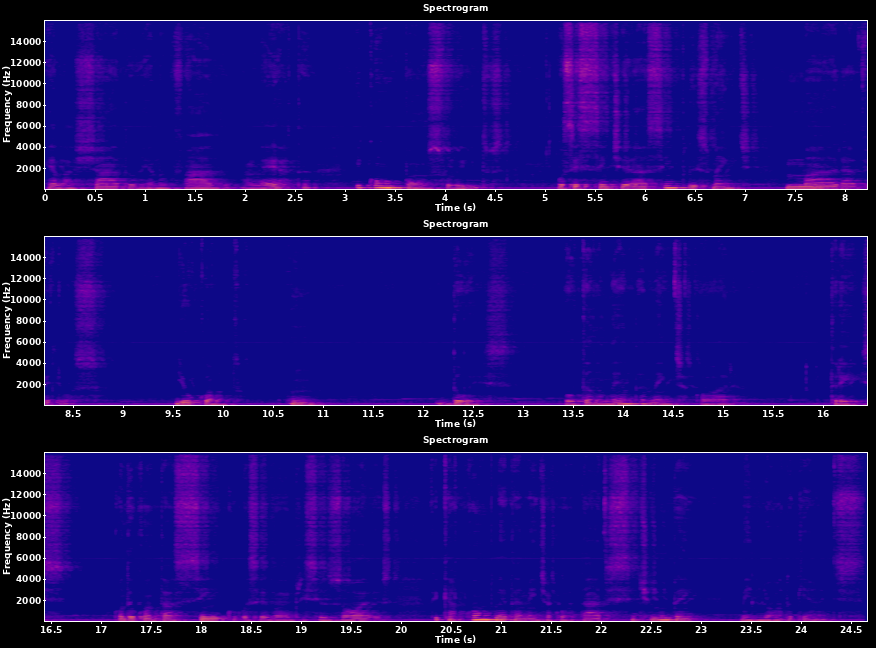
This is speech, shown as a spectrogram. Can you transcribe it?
relaxado, renovado, alerta e com bons fluidos. Você se sentirá simplesmente maravilhoso. E eu conto. Um, dois, voltando lentamente agora. Três. Quando eu contar cinco, você vai abrir seus olhos, ficar completamente acordado e se sentindo bem, melhor do que antes.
